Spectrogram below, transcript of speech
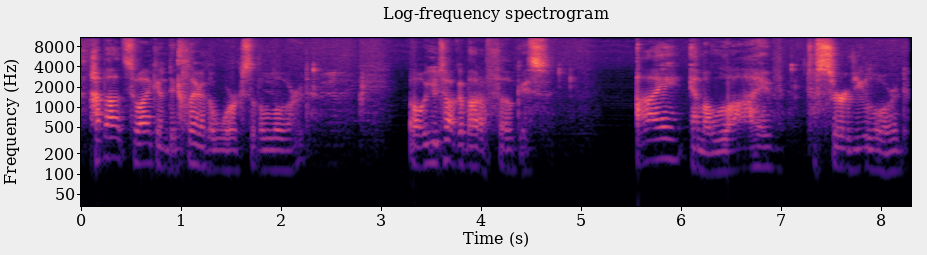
How about so I can declare the works of the Lord? Oh, you talk about a focus. I am alive to serve you, Lord.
